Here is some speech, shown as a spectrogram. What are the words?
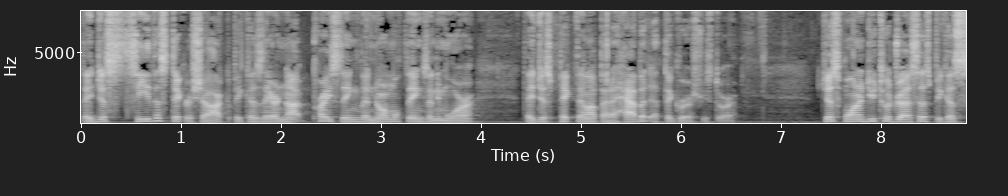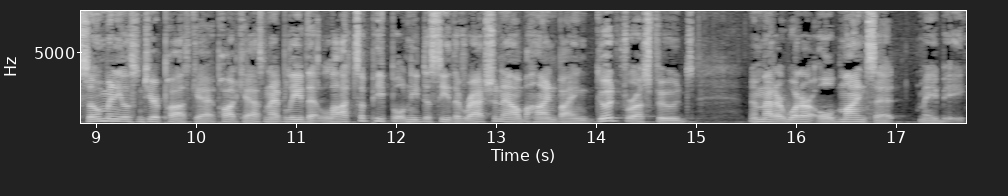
they just see the sticker shock because they are not pricing the normal things anymore. They just pick them up at a habit at the grocery store. Just wanted you to address this because so many listen to your podcast, and I believe that lots of people need to see the rationale behind buying good for us foods, no matter what our old mindset may be.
